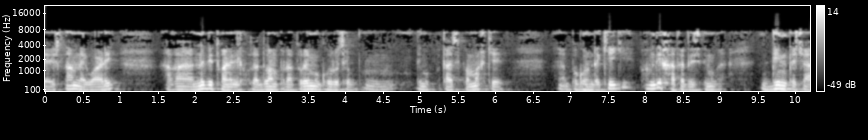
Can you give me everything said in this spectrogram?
له اسلام نه واړي هغه نه دي توانېدل خو د دوه امپراتورۍ موږ ګورو چې د موږ په تاسې په مخ کې په ګونډه کېږي په همدې خاطر دی چې زموږ دین ته چا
